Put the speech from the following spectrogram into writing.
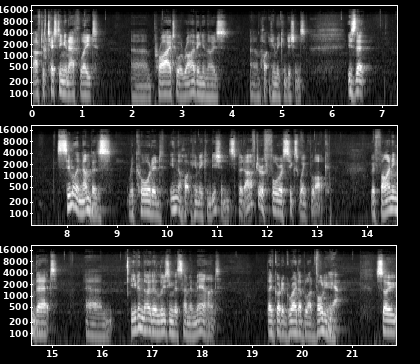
after testing an athlete um, prior to arriving in those um, hot humid conditions, is that similar numbers recorded in the hot humid conditions, but after a four or six week block, we're finding that um, even though they're losing the same amount, they've got a greater blood volume. Yeah. So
